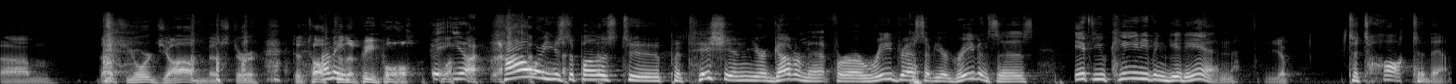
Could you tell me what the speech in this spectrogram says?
Um, that's your job, Mister, to talk I mean, to the people. You know, how are you supposed to petition your government for a redress of your grievances if you can't even get in Yep. to talk to them?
